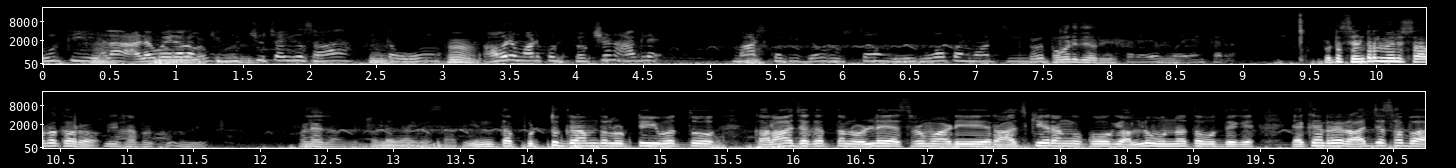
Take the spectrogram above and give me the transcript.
ಪೂರ್ತಿ ಎಲ್ಲ ಹಳೆ ವೈರಲ್ಲ ನುಚ್ಚು ಚಾಯ್ದು ಸಹ ಇಂಥವು. ಅವರೇ ಮಾಡಿಕೊಟ್ಟು ತಕ್ಷಣ ಆಗ್ಲೇ ಮಾಡಿಸ್ಕೊಟ್ಟಿದ್ದು. ದೇವ್ರು ಉತ್ಸವ ಇದು ಓಪನ್ ಮಾಡಿಸಿ. ಪವರ್ ಇದೆ ಅವ್ರಿಗೆ. ಭಯಂಕರ. ಬಟ್ ಸೆಂಟ್ರಲ್ ಮಿನಿಸ್ಟರ್ ಆಗ್ಬೇಕು ಅವರು. ಮಿನಿಸ್ಟರ್ ಆಗ್ಬೇಕು. ಒಳ್ಳೇದಾಗ ಒಳ್ಳೆಯದಾಗಿದೆ ಸರ್. ಇಂಥ ಪುಟ್ಟ ಗ್ರಾಮದಲ್ಲಿ ಹುಟ್ಟಿ ಇವತ್ತು ಕಲಾ ಜಗತ್ತನ್ನು ಒಳ್ಳೆಯ ಹೆಸರು ಮಾಡಿ ರಾಜಕೀಯ ರಂಗಕ್ಕೆ ಹೋಗಿ ಅಲ್ಲೂ ಉನ್ನತ ಹುದ್ದೆಗೆ. ಯಾಕಂದರೆ ರಾಜ್ಯಸಭಾ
